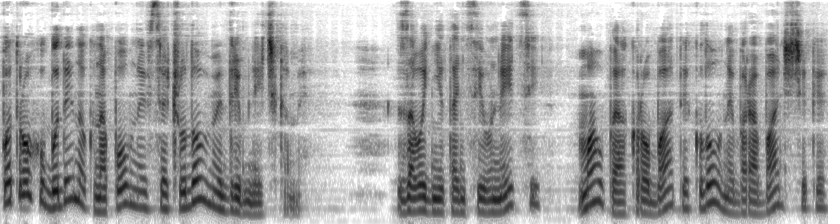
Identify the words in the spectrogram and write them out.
Потроху будинок наповнився чудовими дрібничками. Заводні танцівниці, мавпи акробати, клоуни барабанщики,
